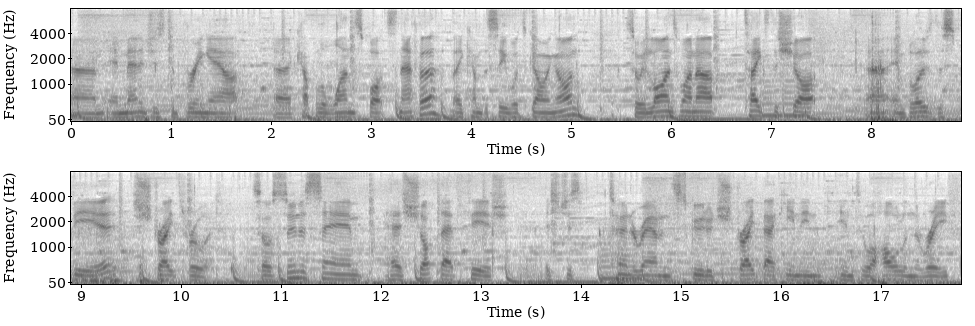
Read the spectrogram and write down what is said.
um, and manages to bring out a couple of one spot snapper. They come to see what's going on. So he lines one up, takes the shot, uh, and blows the spear straight through it. So as soon as Sam has shot that fish, it's just turned around and scooted straight back in, in into a hole in the reef.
